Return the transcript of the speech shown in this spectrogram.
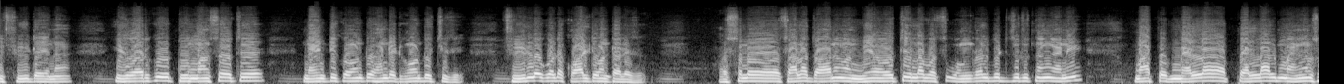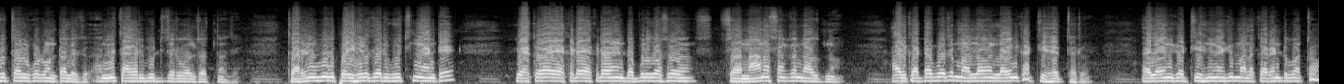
ఈ ఫీడ్ అయినా. ఇది వరకు టూ మంత్స్ అయితే నైంటీ కౌంట్ హండ్రెడ్ కౌంట్ వచ్చేది. ఫీడ్లో కూడా క్వాలిటీ ఉండలేదు అసలు చాలా దారుణంగా మేమైతే మేము అయితే ఇలా ఉంగరాలు పెట్టి తిరుగుతున్నాం కానీ మా పె- మెల్ల పెళ్ళాలు మంగళసూత్రాలు కూడా ఉండలేదు అన్ని తగలబెట్టి తిరగాల్సి వస్తున్నది. కరెంట్ బిల్లు పదిహేడు తారీఖు వచ్చిందంటే ఎక్కడ ఎక్కడ ఎక్కడ డబ్బుల కోసం నానా సంఖ్యలు ఆగుతున్నాం అది కట్టకపోతే మళ్ళీ లైన్ కట్ చేసేస్తారు. ఆ లైన్ కట్ చేసిన కానీ మళ్ళీ కరెంటు మొత్తం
